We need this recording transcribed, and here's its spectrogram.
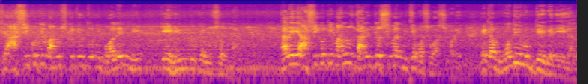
সে আশি কোটি মানুষকে কিন্তু উনি বলেননি কে হিন্দু কে মুসলমান। তাহলে এই আশি কোটি মানুষ দারিদ্র সীমার নিচে বসবাস করে। এটা মোদির মুখ দিয়ে বেরিয়ে গেল।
